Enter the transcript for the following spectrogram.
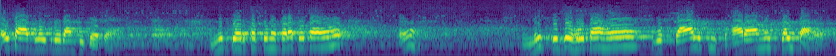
ऐसा अद्वैत वेदांति कहते हैं। नित्य और सत्य में फ़र्क होता है है ना? नित्य जो होता है, वो काल की धारा में चलता है।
